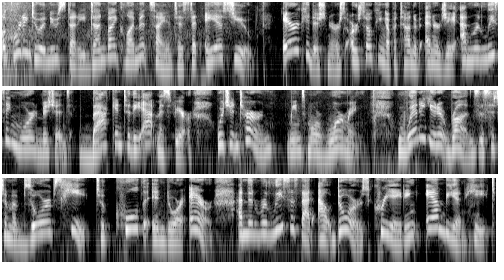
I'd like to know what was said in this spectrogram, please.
According to a new study done by climate scientists at ASU, Air conditioners are soaking up a ton of energy and releasing more emissions back into the atmosphere, which in turn means more warming. When a unit runs, the system absorbs heat to cool the indoor air and then releases that outdoors, creating ambient heat.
